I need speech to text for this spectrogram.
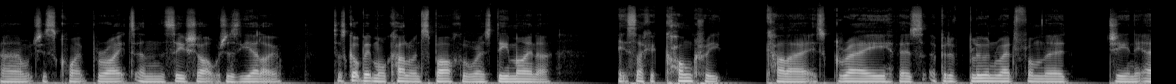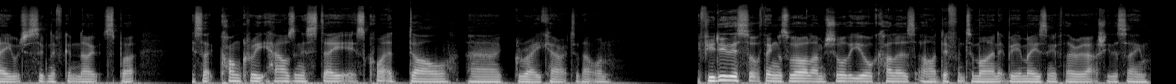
um, which is quite bright, and the C sharp, which is yellow. So it's got a bit more colour and sparkle, whereas D minor, it's like a concrete colour. It's grey. There's a bit of blue and red from the G and the A, which are significant notes, but it's like concrete housing estate. It's quite a dull uh, grey character, that one. If you do this sort of thing as well, I'm sure that your colours are different to mine. It'd be amazing if they were actually the same.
